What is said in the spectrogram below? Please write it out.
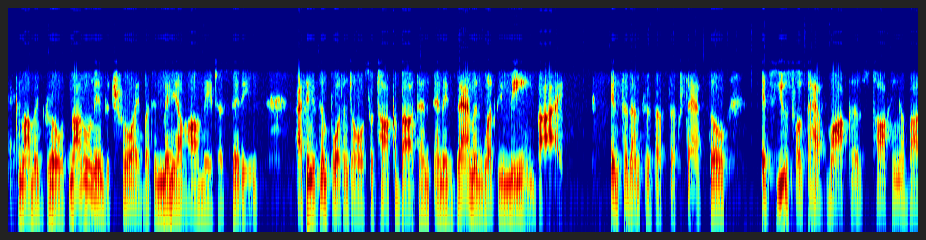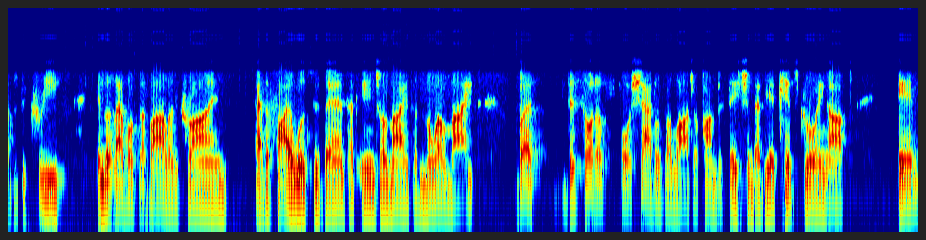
economic growth, not only in Detroit, but in many of our major cities. I think it's important to also talk about and, and examine what we mean by incidences of success. So it's useful to have markers talking about the decrease in the levels of violent crime at the fireworks event, at Angel Night, at Noel Night. But this sort of foreshadows a larger conversation that there are kids growing up in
